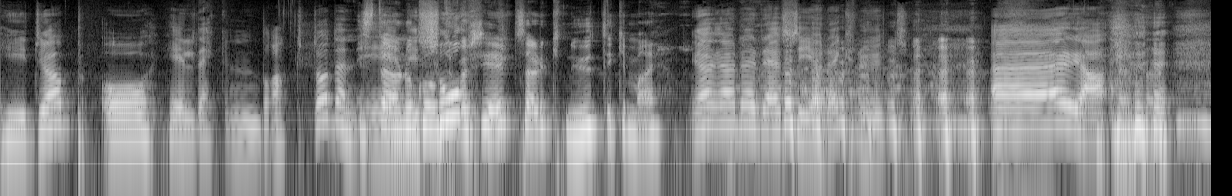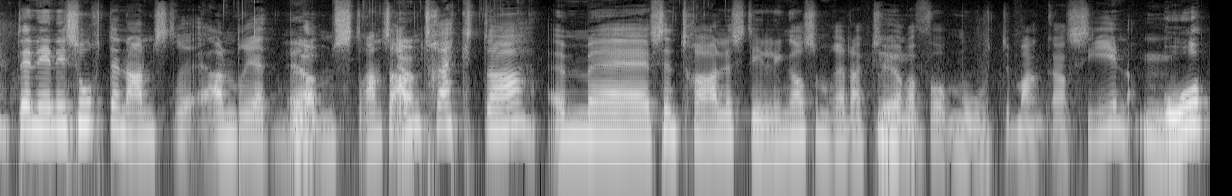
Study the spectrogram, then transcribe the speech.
hijab og heldekkende drakter. Den Hvis det er noe kontroversielt, så er det Knut, ikke meg. Ja, ja, det er det jeg sier. Det er Knut. Uh, ja. Den ene i sort, den andre, i et blomstrende Ja. antrekk. da, Med sentrale stillinger som redaktører Mm. for motemagasin og,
